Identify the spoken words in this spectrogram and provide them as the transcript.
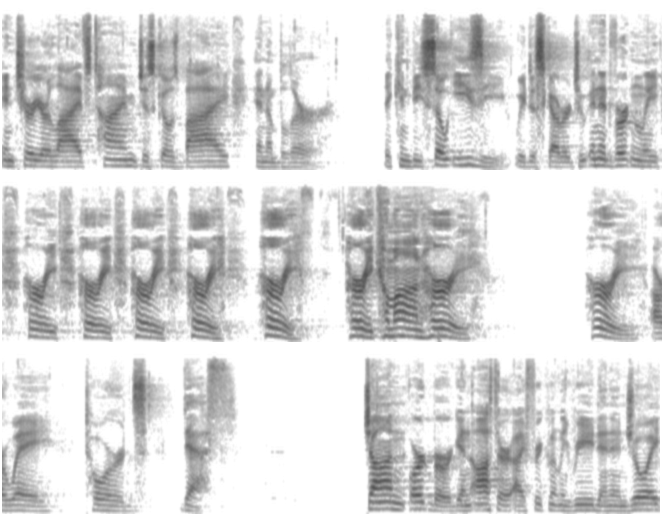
interior lives. Time just goes by in a blur. It can be so easy, we discover, to inadvertently hurry, hurry, hurry, hurry, hurry, hurry, come on, hurry. hurry our way towards death. John Ortberg, an author I frequently read and enjoy,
